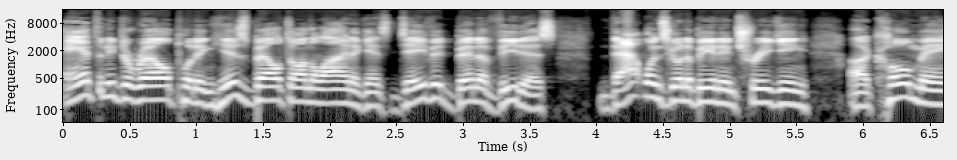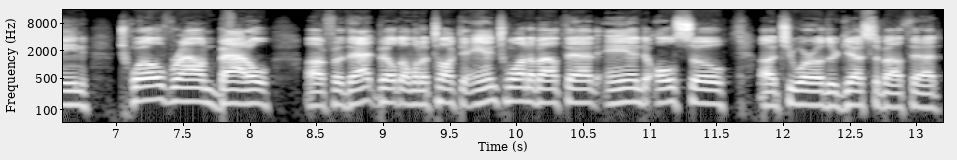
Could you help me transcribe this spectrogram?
Anthony Dirrell putting his belt on the line against David Benavidez. That one's going to be an intriguing uh, co main 12 round battle uh, for that belt. I want to talk to Antoine about that, and also uh, to our other guests about that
